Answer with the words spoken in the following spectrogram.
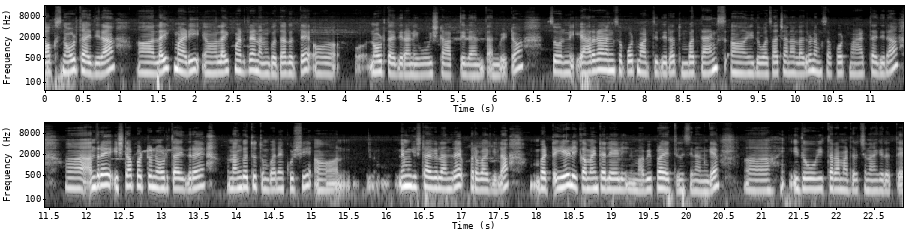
ಲಾಗ್ಸ್ ನೋಡ್ತಾ ಇದ್ದೀರಾ ಲೈಕ್ ಮಾಡಿ ಲೈಕ್ ಮಾಡಿದ್ರೆ ನನಗೆ ಗೊತ್ತಾಗುತ್ತೆ. ನೋಡ್ತಾ ಇದ್ದೀರಾ ನೀವು, ಇಷ್ಟ ಆಗ್ತಿದೆ ಅಂತ ಅಂದ್ಬಿಟ್ಟು. ಸೊ ಯಾರು ನಂಗೆ ಸಪೋರ್ಟ್ ಮಾಡ್ತಿದ್ದೀರಾ, ತುಂಬ ಥ್ಯಾಂಕ್ಸ್ ಇದು ಹೊಸ ಚಾನಲ್ ಆದರೂ ನಂಗೆ ಸಪೋರ್ಟ್ ಮಾಡ್ತಾ ಇದ್ದೀರಾ. ಅಂದರೆ ಇಷ್ಟಪಟ್ಟು ನೋಡ್ತಾ ಇದ್ದರೆ ನನಗಂತೂ ತುಂಬಾ ಖುಷಿ. ನಿಮ್ಗೆ ಇಷ್ಟ ಆಗಿಲ್ಲ ಅಂದರೆ ಪರವಾಗಿಲ್ಲ. ಬಟ್ ಹೇಳಿ ಕಮೆಂಟಲ್ಲಿ ಹೇಳಿ, ನಿಮ್ಮ ಅಭಿಪ್ರಾಯ ತಿಳಿಸಿ ನನಗೆ. ಇದು ಈ ಥರ ಮಾಡಿದ್ರೆ ಚೆನ್ನಾಗಿರುತ್ತೆ.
